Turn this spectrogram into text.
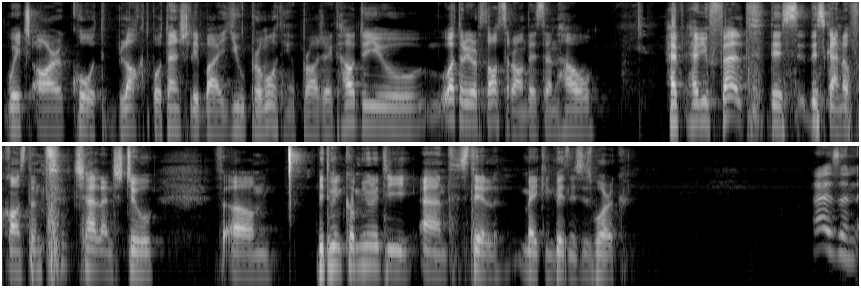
which are, quote, blocked potentially by you promoting a project. How do you, what are your thoughts around this and how, have, have you felt this, this kind of constant challenge to, um, between community and still making businesses work? That is an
